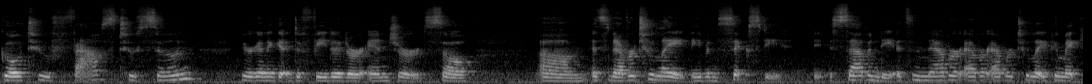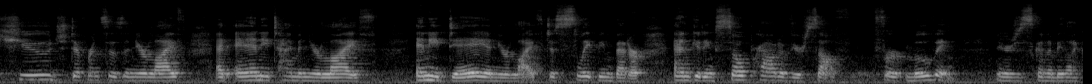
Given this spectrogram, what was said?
go too fast too soon, you're going to get defeated or injured. So um, it's never too late, even 60, 70. It's never, ever, ever too late. You can make huge differences in your life at any time in your life any day in your life, just sleeping better and getting so proud of yourself for moving. And you're just going to be like,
